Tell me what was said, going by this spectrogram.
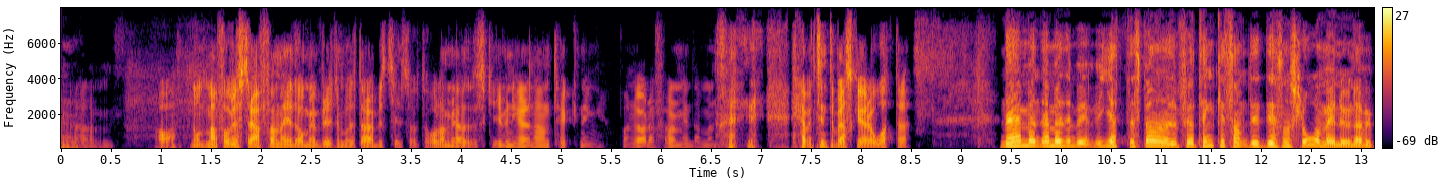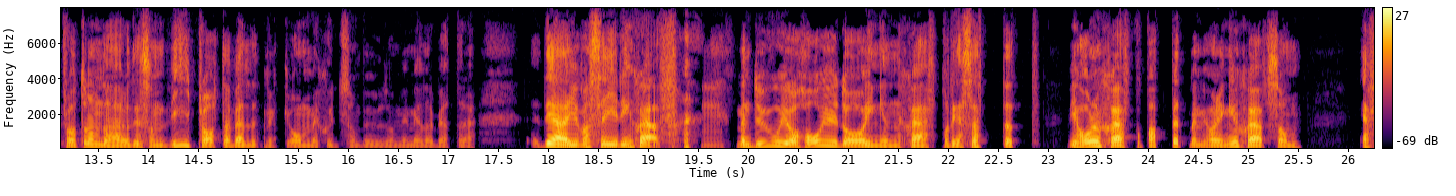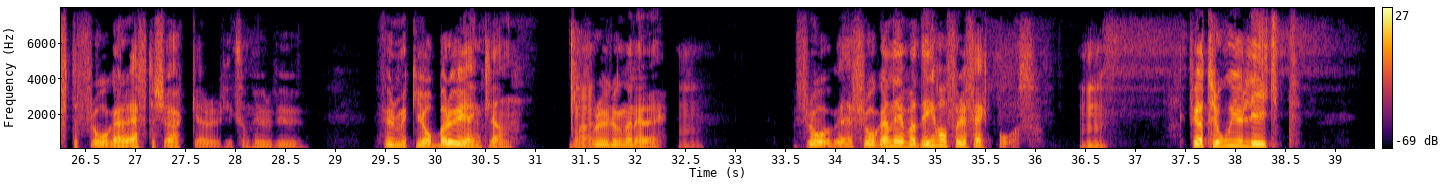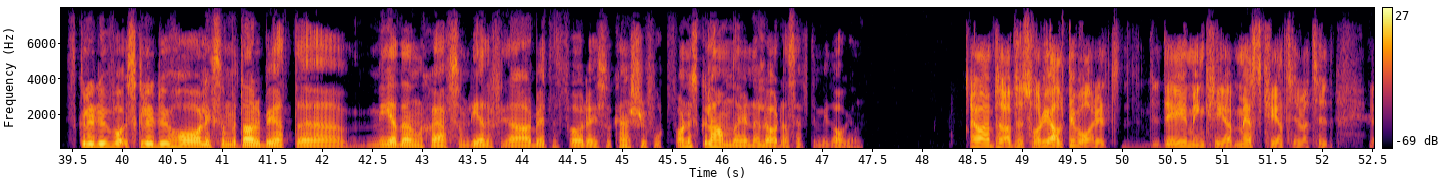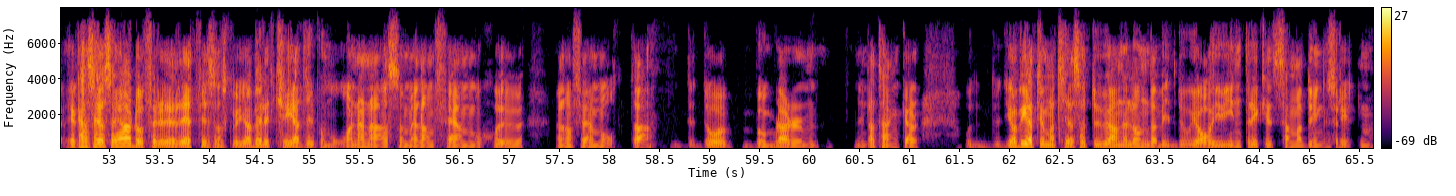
Mm. Um, ja, man får väl straffa mig då om jag bryter mot ett arbetstidsavtal om jag skriver ner en anteckning på en lördag förmiddag. Men jag vet inte vad jag ska göra åt det. Nej men, nej, men det är jättespännande för jag tänker det, det som slår mig nu när vi pratar om det här och det som vi pratar väldigt mycket om med skyddsombud och med medarbetare. Det är ju vad säger din chef? Mm. Men du och jag har ju idag ingen chef på det sättet. Vi har en chef på pappret men vi har ingen chef som efterfrågar, eftersöker liksom hur, vi, hur mycket jobbar du egentligen? Nu får du lugna ner dig. Mm. Frågan är vad det har för effekt på oss. Mm. För jag tror ju likt, skulle du, skulle du ha liksom ett arbete med en chef som leder för det arbetet för dig så kanske du fortfarande skulle hamna i den här lördags eftermiddagen. Ja, absolut, så har det alltid varit. Det är min kre mest kreativa tid. Jag kan säga så här då för rättvisans skull, jag är väldigt kreativ på morgnarna, alltså mellan fem och sju, mellan fem och åtta. Då bubblar mina tankar. Och jag vet ju Mattias att du är annorlunda. Du och jag har ju inte riktigt samma dygnsrytm.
